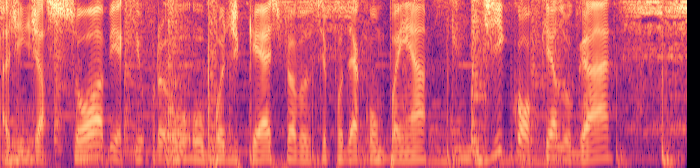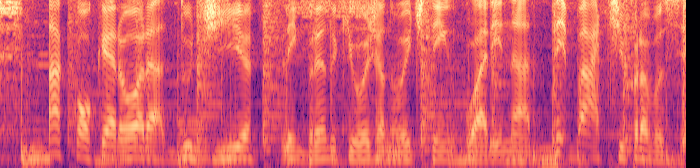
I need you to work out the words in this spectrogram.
a gente já sobe aqui o, o podcast para você poder acompanhar de qualquer lugar, a qualquer hora do dia. Lembrando que hoje à noite tem o Arena Debate para você.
